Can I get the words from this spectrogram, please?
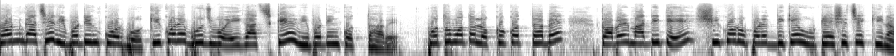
কোন গাছে রিপোর্টিং করব, কি করে বুঝব এই গাছকে রিপোর্টিং করতে হবে? প্রথমত লক্ষ্য করতে হবে, টবের মাটিতে শিকড় উপরের দিকে উঠে এসেছে কিনা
